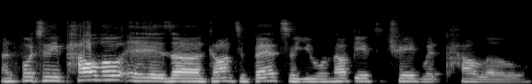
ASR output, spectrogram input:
Unfortunately, Paulo is uh, gone to bed, so you will not be able to trade with Paulo.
